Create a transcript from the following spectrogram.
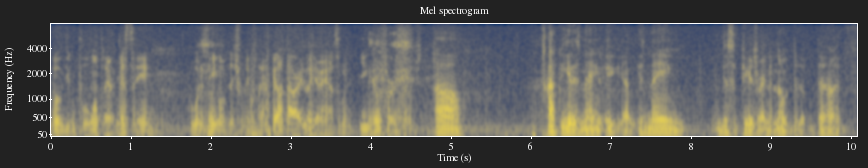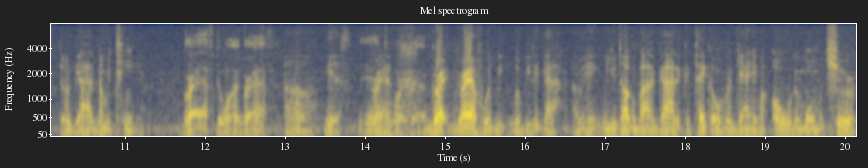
Moten, if you could pull one player from his team, who would it be? What position would they play? I feel like I already know your answer. You can go first, Coach. Um, I forget his name. Uh, His name disappears right now. No, the the, the guy number ten. Graf, Dajuan Graf. Uh, yes, Yeah, Graf. Dajuan Graf. Gra- Graf would be would be the guy. I mean, when you talk about a guy that could take over a game, an older, more mature.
